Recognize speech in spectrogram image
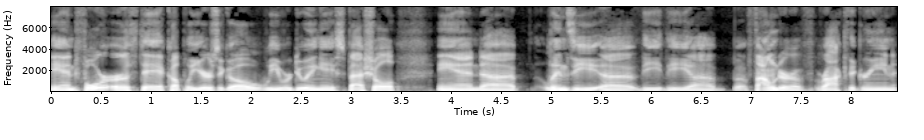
And for Earth Day a couple years ago, we were doing a special, and uh, Lindsay, uh, the the uh, founder of Rock the Green,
